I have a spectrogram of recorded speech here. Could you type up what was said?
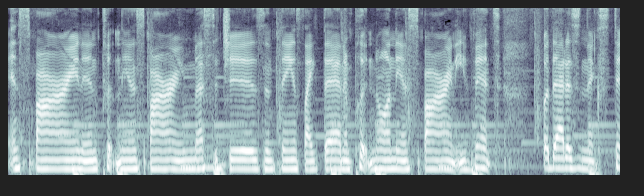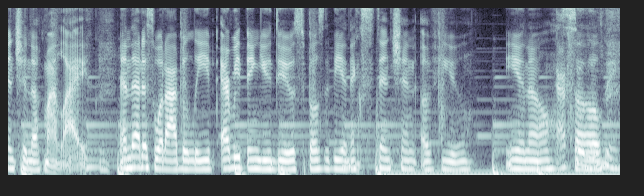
inspiring and putting the inspiring messages and things like that and putting on the inspiring events. But that is an extension of my life. And that is what I believe. Everything you do is supposed to be an extension of you, you know? Absolutely. So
